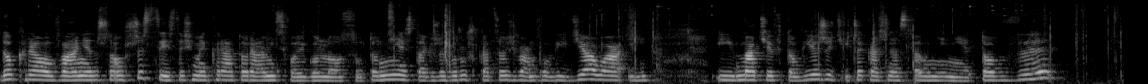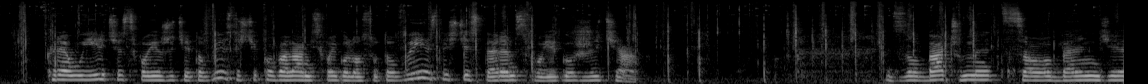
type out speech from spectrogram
do kreowania. Zresztą wszyscy jesteśmy kreatorami swojego losu. To nie jest tak, że wróżka coś Wam powiedziała i, i macie w to wierzyć i czekać na spełnienie. To Wy kreujecie swoje życie, to Wy jesteście kowalami swojego losu, to Wy jesteście sterem swojego życia. Zobaczmy, co będzie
